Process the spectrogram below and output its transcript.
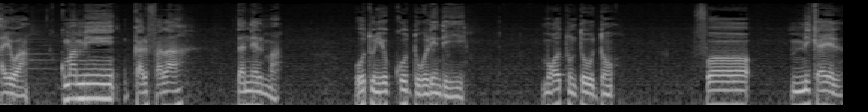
ayiwa kuma min kalifala daniyɛli ma o tun ye ko dogolen de ye mɔgɔ tun t'o dɔn fɔɔ mikaɛl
